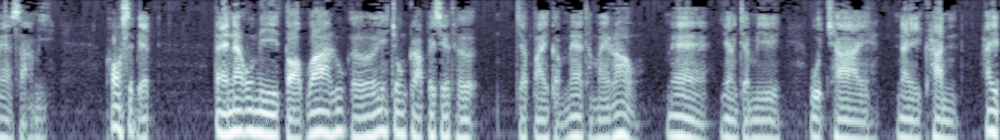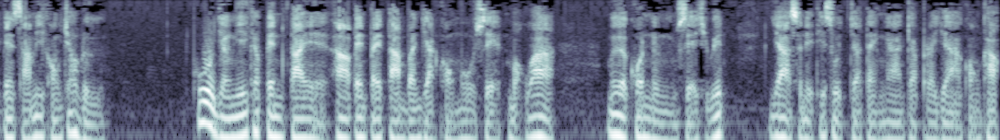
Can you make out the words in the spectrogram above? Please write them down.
แม่สามี ข้อสิบเอ็ดแต่นาโอมีตอบว่าลูกเอ๋ยจงกลับไปเสียเถอะ จะไปกับแม่ทำไมเล่า แม่ยังจะมีบุตรชายในคันให้เป็นสามีของเจ้าหรือ พูดอย่างนี้ครับเป็นไตอาเป็นไปตามบัญญัติของโมเสสบอกว่า เมื่อคนหนึ่งเสียชีวิตญาติสนิทที่สุดจะแต่งงานกับภรรยาของเขา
